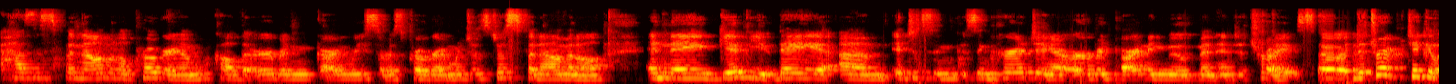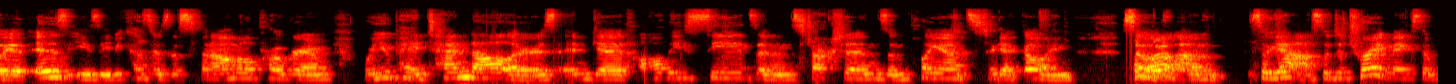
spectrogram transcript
has this phenomenal program called the Urban Garden Resource Program, which is just phenomenal. And they give you, they, um, it just is encouraging an urban gardening movement in Detroit. So in Detroit particularly, it is easy because there's this phenomenal program where you pay $10 and get all these seeds and instructions and plants to get going. So, oh, wow. um, so yeah, so Detroit makes it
